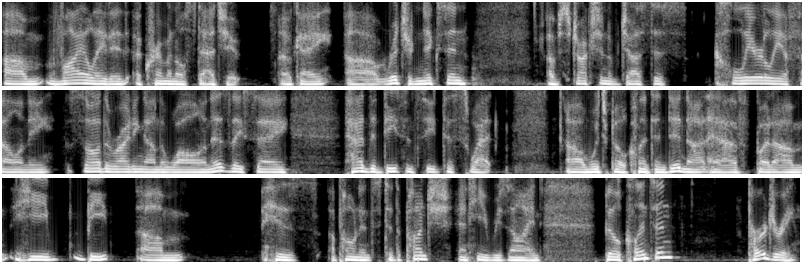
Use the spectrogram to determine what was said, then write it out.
um, violated a criminal statute. Okay, uh, Richard Nixon, obstruction of justice, clearly a felony. Saw the writing on the wall, and as they say had the decency to sweat, uh, which Bill Clinton did not have, but um, he beat um, his opponents to the punch and he resigned. Bill Clinton, perjury.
